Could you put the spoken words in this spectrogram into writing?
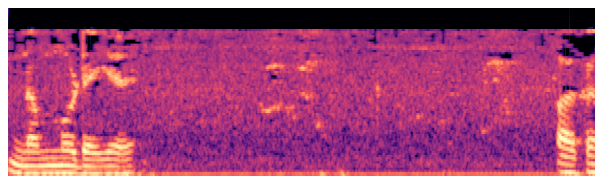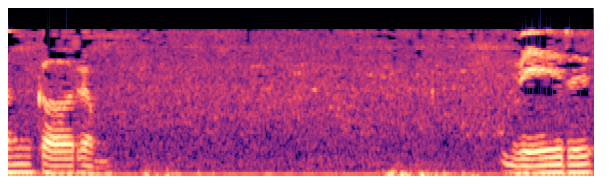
நம்முடைய அகங்காரம் வேறு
